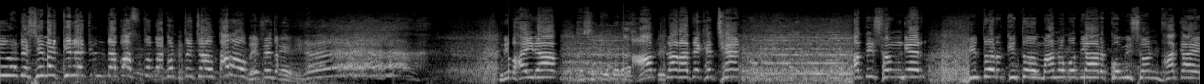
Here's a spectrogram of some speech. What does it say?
বাংলাদেশে মার্কিন এজেন্ডা বাস্তবায়ন করতে চাও, তারাও ভেসে যায় ভাইরা, আপনারা দেখেছেন জাতিসংঘের বিতর্কিত মানবাধিকার কমিশন ঢাকায়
